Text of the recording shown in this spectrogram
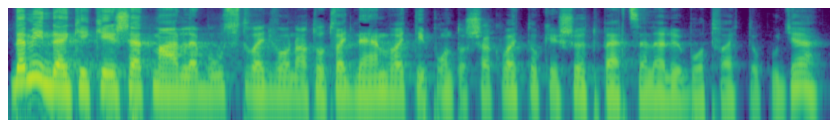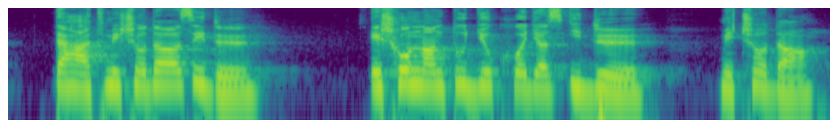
De mindenki késett már le buszt, vagy vonatot, vagy nem, vagy ti pontosak vagytok, és öt perccel előbb ott vagytok, ugye? Tehát micsoda az idő? És honnan tudjuk, hogy az idő micsoda?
